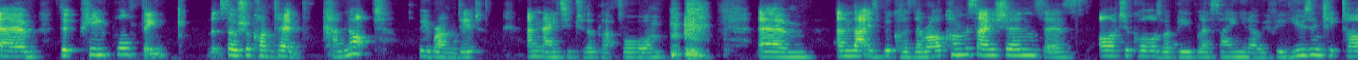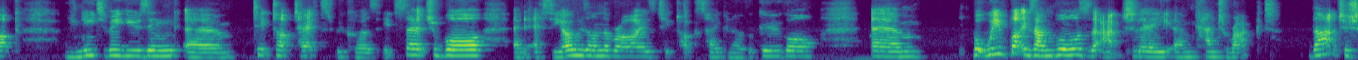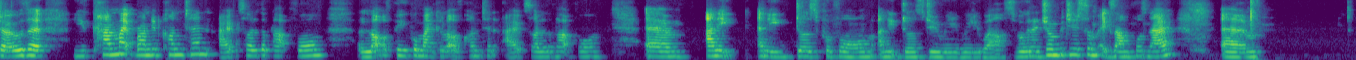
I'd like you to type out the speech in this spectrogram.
Um, that people think that social content cannot be branded and native to the platform, um, and that is because there are conversations. There's articles where people are saying, you know, if you're using TikTok, you need to be using um, TikTok text because it's searchable and SEO is on the rise. TikTok's taken over Google. Um, but we've got examples that actually um, counteract that to show that you can make branded content outside of the platform. A lot of people make a lot of content outside of the platform, um, and it and it does perform and it does do really really well. So we're going to jump into some examples now. Um,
